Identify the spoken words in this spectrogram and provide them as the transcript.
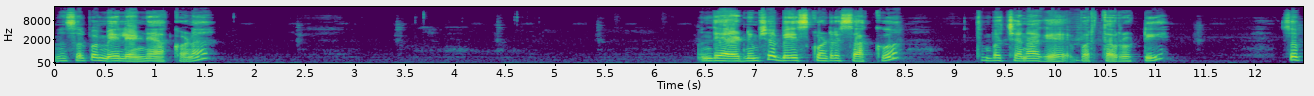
ಒಂದು ಸ್ವಲ್ಪ ಮೇಲೆ ಎಣ್ಣೆ ಹಾಕ್ಕೋಣ ಒಂದು ಎರಡು ನಿಮಿಷ ಬೇಯಿಸ್ಕೊಂಡ್ರೆ ಸಾಕು. ತುಂಬ ಚೆನ್ನಾಗೆ ಬರ್ತಾವೆ ರೊಟ್ಟಿ. ಸ್ವಲ್ಪ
